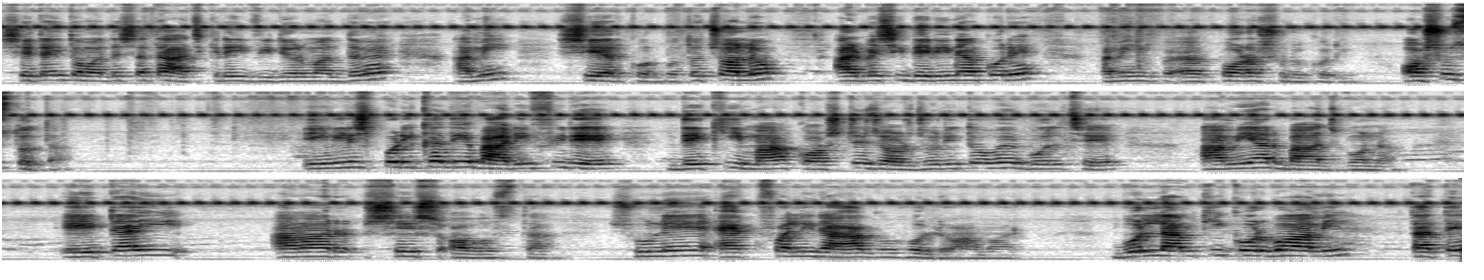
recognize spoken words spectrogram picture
সেটাই তোমাদের সাথে আজকের এই ভিডিওর মাধ্যমে আমি শেয়ার করব। তো চলো, আর বেশি দেরি না করে আমি পড়া শুরু করি। অসুস্থতা। ইংলিশ পরীক্ষা দিয়ে বাড়ি ফিরে দেখি মা কষ্টে জর্জরিত হয়ে বলছে, আমি আর বাঁচবো না। এটাই আমার শেষ অবস্থা। শুনে এক ফালি রাগ হলো আমার। বললাম, কি করব আমি তাতে?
